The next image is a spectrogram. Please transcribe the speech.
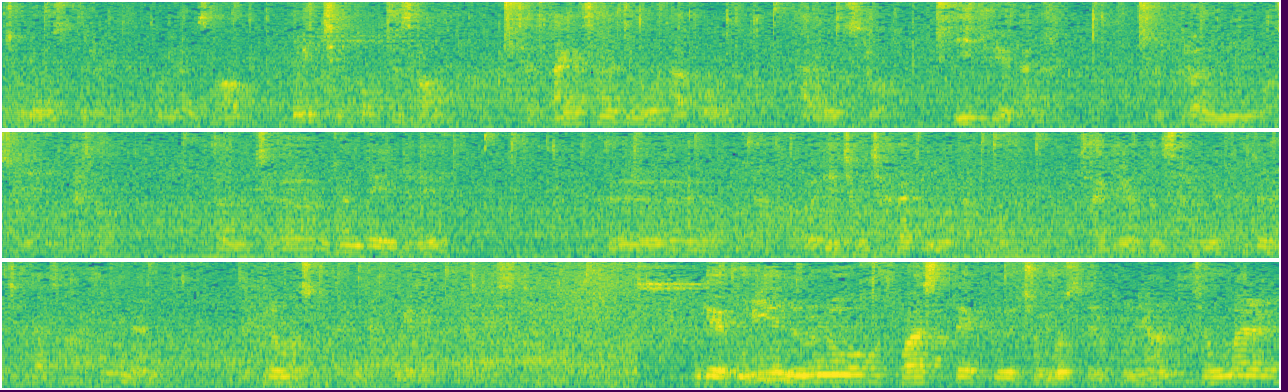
조경수들을 보면서 뿌리채 뽑혀서 저 땅에 살지 못하고 다른 곳으로 이주해가는 그런 모습을 보면서 어떤 지금 현대인들이 그 뭐야, 어디에 정착하지 못하고 자기 어떤 삶의 터전을 찾아서 헤매는 그런 이제 보게 됐다는 것이죠. 이게 우리의 눈으로 보았을 때그 조교수들을 보면 정말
